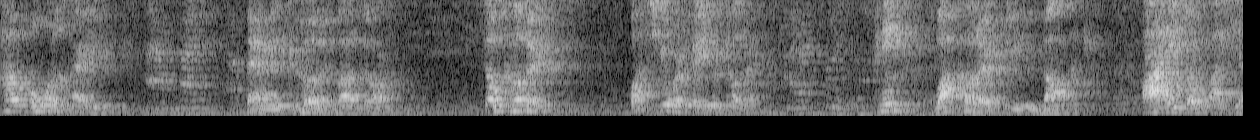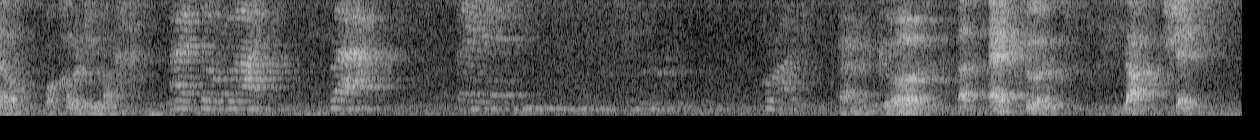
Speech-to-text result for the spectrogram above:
how old are you? I'm five years old. Very good. Well done. So, colors. What's your favorite color? I like pink. Pink. What color do you not like? I don't like yellow. What color do you like? I don't like black and gray. Very good. Now, shapes.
